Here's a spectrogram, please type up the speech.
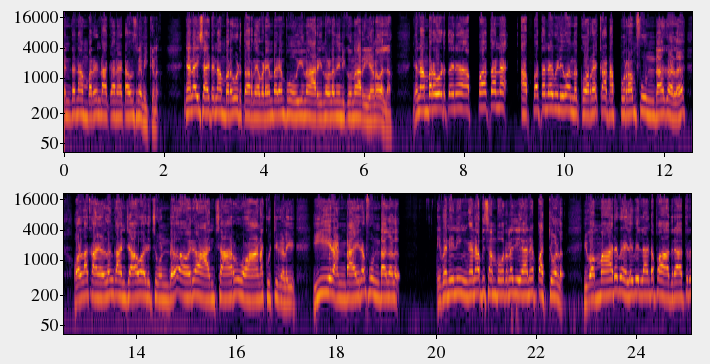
എന്റെ നമ്പർ ഉണ്ടാക്കാനായിട്ട് അവൻ ശ്രമിക്കണം. ഞാൻ ഐസായിട്ട് നമ്പർ കൊടുത്തായിരുന്നു എവിടെയും വരെ പോയി എന്ന് അറിയുന്നുള്ളത് എനിക്കൊന്നും അറിയണമല്ലോ. ഞാൻ നമ്പർ കൊടുത്തതിന് അപ്പം തന്നെ അപ്പം തന്നെ വിളി വന്ന് കുറേ കടപ്പുറം ഫുണ്ടകൾ ഉള്ള കള്ളും കഞ്ചാവും അടിച്ചുകൊണ്ട് ഒരു അഞ്ചാറ് വാണക്കുറ്റികൾ ഈ രണ്ടായിരം ഫുണ്ടകൾ ഇവനിനി ഇങ്ങനെ അഭിസംബോധന ചെയ്യാനേ പറ്റുള്ളൂ. ഇവന്മാരെ വെളിവില്ലാണ്ട് പാതിരാത്രി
